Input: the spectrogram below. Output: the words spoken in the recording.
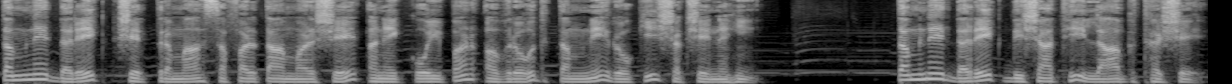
તમને દરેક ક્ષેત્રમાં સફળતા મળશે અને કોઈ પણ અવરોધ તમને રોકી શકશે નહીં. તમને દરેક દિશાથી લાભ થશે.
